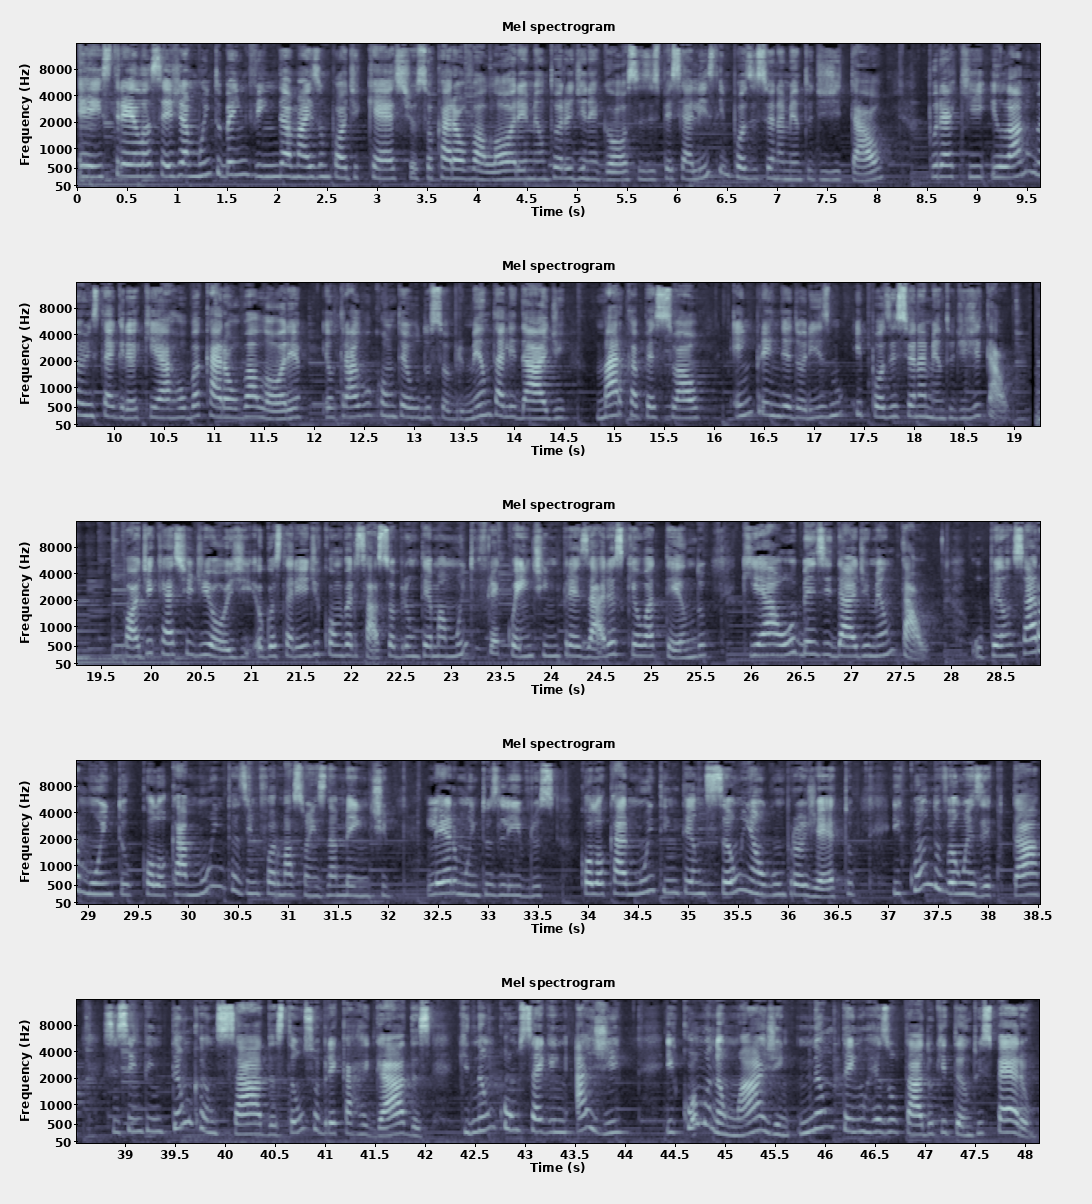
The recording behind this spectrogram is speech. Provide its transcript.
Ei, Estrela, seja muito bem-vinda a mais um podcast. Eu sou Carol Valória, mentora de negócios, especialista em posicionamento digital. Por aqui e lá no meu Instagram, que é carolvalória, eu trago conteúdo sobre mentalidade, marca pessoal, empreendedorismo e posicionamento digital. No podcast de hoje, eu gostaria de conversar sobre um tema muito frequente em empresárias que eu atendo, que é a obesidade mental o pensar muito, colocar muitas informações na mente, ler muitos livros, colocar muita intenção em algum projeto e quando vão executar se sentem tão cansadas, tão sobrecarregadas que não conseguem agir e, como não agem, não têm o resultado que tanto esperam.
